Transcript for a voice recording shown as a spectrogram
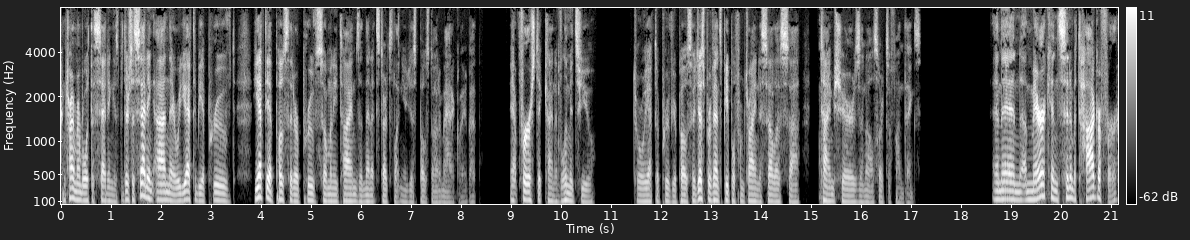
I'm trying to remember what the setting is, but there's a setting on there where you have to be approved. You have to have posts that are approved so many times, and then it starts letting you just post automatically. But at first, it kind of limits you to where we have to approve your post. So It just prevents people from trying to sell us uh, timeshares and all sorts of fun things. And then American Cinematographer,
